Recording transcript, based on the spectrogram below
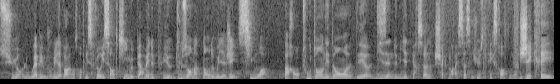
sur le web et aujourd'hui d'avoir une entreprise florissante qui me permet depuis 12 euh, ans maintenant de voyager 6 mois an, tout en aidant euh, des euh, dizaines de milliers de personnes chaque mois. Et ça, c'est juste extraordinaire. J'ai créé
